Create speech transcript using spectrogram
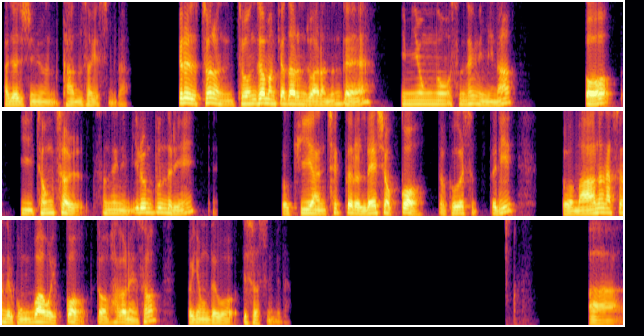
가져주시면 감사하겠습니다. 그래서 저는 저 혼자만 깨달은 줄 알았는데 임용노 선생님이나 또 이 정철 선생님 이런 분들이 또 귀한 책들을 내셨고 또 그것들이 또 많은 학생들이 공부하고 있고 또 학원에서 적용되고 있었습니다. 아,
